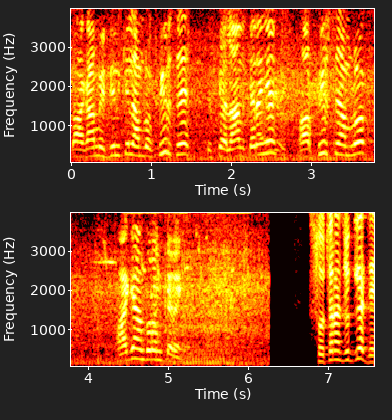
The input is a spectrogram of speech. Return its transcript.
तो आगामी दिन के लिए हम लोग फिर से इसका ऐलान करेंगे और फिर से हम लोग आगे आंदोलन करेंगे ସୂଚନାଯୋଗ୍ୟ ଯେ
